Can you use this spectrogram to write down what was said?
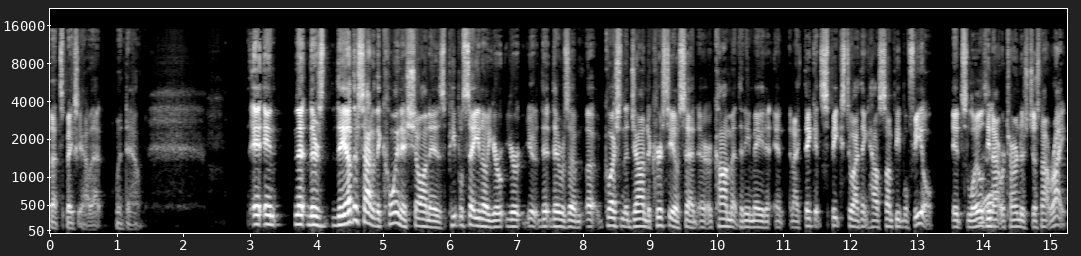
That's basically how that went down. And, and there's the other side of the coin is Sean is people say you know you're you're, you're there was a, a, question that John DeCristio said or a comment that he made and, and I think it speaks to I think how some people feel It's loyalty yeah. not returned is just not right.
